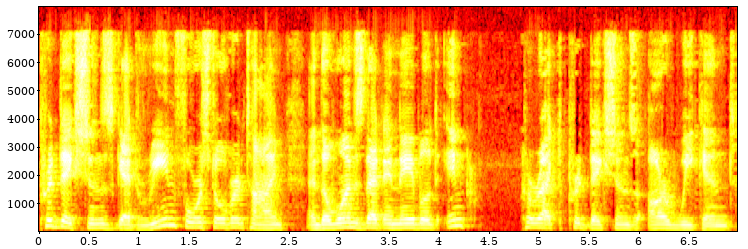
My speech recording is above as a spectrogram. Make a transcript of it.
predictions get reinforced over time and the ones that enabled incorrect predictions are weakened.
